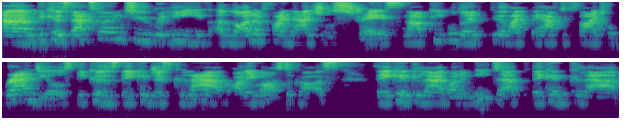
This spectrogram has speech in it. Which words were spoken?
Um, because that's going to relieve a lot of financial stress. Now, people don't feel like they have to fight for brand deals because they can just collab on a masterclass they can collab on a meetup, they can collab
